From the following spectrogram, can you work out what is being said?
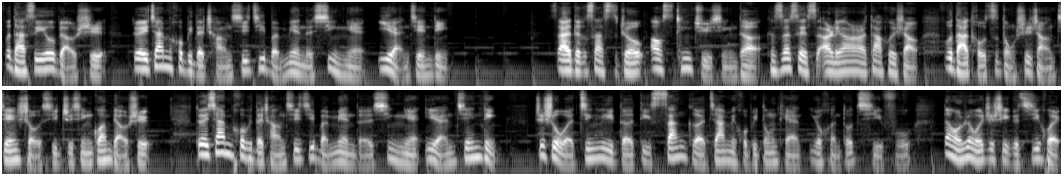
富达 CEO 表示，对加密货币的长期基本面的信念依然坚定。在德克萨斯州奥斯汀举行的 Consensus 2022大会上，富达投资董事长兼首席执行官表示，对加密货币的长期基本面的信念依然坚定。这是我经历的第三个加密货币冬天，有很多起伏，但我认为这是一个机会。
